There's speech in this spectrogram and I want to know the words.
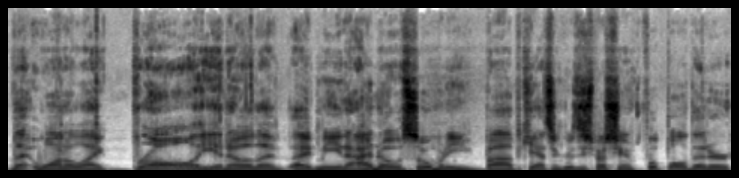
that want to like brawl. You know, that I mean, I know so many Bobcats and Grizzlies, especially in football, that are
